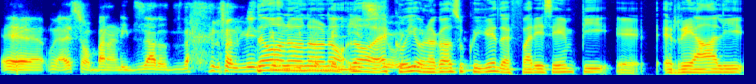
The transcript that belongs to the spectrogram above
Eh, adesso ho banalizzato totalmente No, no, no, no, no, ecco, io una cosa su cui credo è fare esempi eh, reali,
